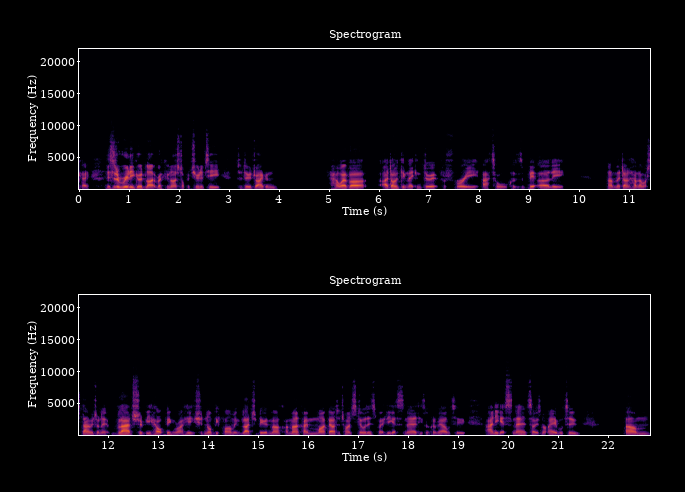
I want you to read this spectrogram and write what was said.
okay. This is a really good, like, recognized opportunity to do Dragon. However, I don't think they can do it for free at all because it's a bit early. Um, they don't have that much damage on it. Vlad should be helping right here. He should not be farming. Vlad should be with Maokai. Maokai might be able to try and steal this, but if he gets snared, he's not going to be able to. And he gets snared, so he's not able to. Um,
